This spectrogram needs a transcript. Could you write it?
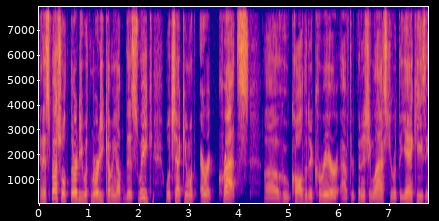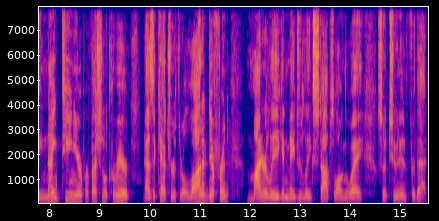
And a special 30 with Murti coming up this week. We'll check in with Erik Kratz uh, who called it a career after finishing last year with the Yankees, a 19 year professional career as a catcher through a lot of different minor league and major league stops along the way. So tune in for that.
